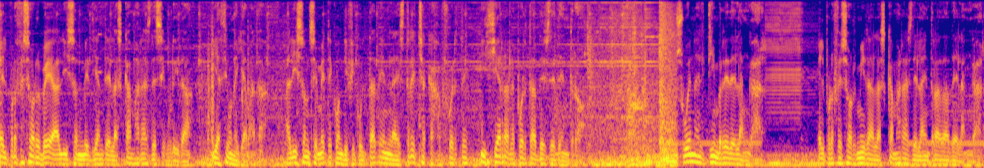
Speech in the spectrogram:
El profesor ve a Allison mediante las cámaras de seguridad y hace una llamada. Allison se mete con dificultad en la estrecha caja fuerte y cierra la puerta desde dentro. Suena el timbre del hangar. El profesor mira las cámaras de la entrada del hangar.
